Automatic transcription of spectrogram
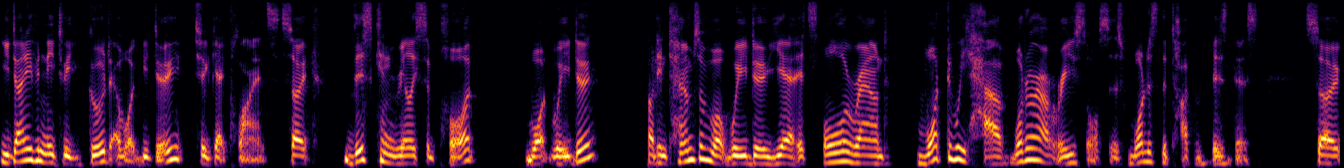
You don't even need to be good at what you do to get clients. So this can really support what we do. But in terms of what we do, yeah, it's all around what do we have? What are our resources? What is the type of business? So,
